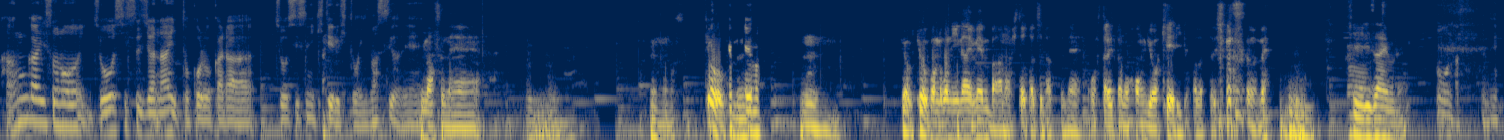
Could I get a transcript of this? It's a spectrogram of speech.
案外その上司室じゃないところから上司室に来てる人いますよねい。ますね。うんうん、今日。今日、今日この子にいないメンバーの人たちだってね、お二人とも本業は経理とかだったりしますからね。うん経理財務。そうなんですよね。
